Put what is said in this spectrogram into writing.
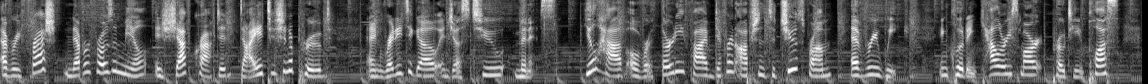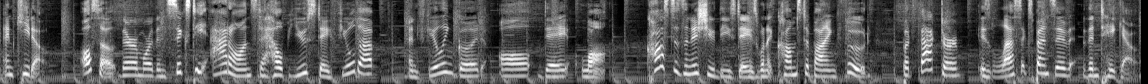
Every fresh, never frozen meal is chef crafted, dietitian approved, and ready to go in just two minutes. You'll have over 35 different options to choose from every week, including Calorie Smart, Protein Plus, and Keto. Also, there are more than 60 add ons to help you stay fueled up and feeling good all day long. Cost is an issue these days when it comes to buying food, but Factor is less expensive than takeout.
